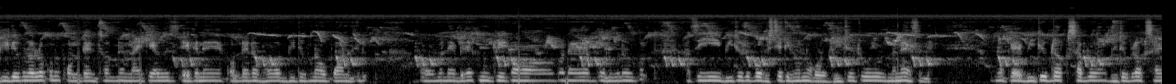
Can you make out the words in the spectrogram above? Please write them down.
ভিডিঅ' বনাবলৈ কোনো কণ্টেণ্ট চণ্টেণ্ট নাইকিয়া হৈছে সেইকাৰণে কণ্টেণ্টৰ ভাগত ভিডিঅ' বনাব পৰা নাছিলোঁ। আৰু মানে বেলেগনো কি কওঁ মানে বন্ধু বান্ধৱীসকল আজি ভিডিঅ'টো বৰ বেছি দীঘল নকৰোঁ ভিডিঅ'টো ইমানেই আছিলে। আপোনালোকে ভিডিঅ'বিলাক চাব ভিডিঅ'বিলাক চাই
